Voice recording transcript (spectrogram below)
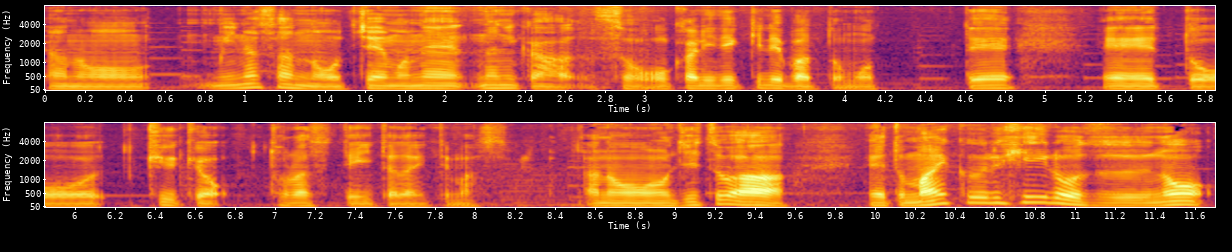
あの皆さんのお知恵もね何かそうお借りできればと思ってえっ、と急遽取らせていただいてます。あの実は、えーと、 My Cool Heroes の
